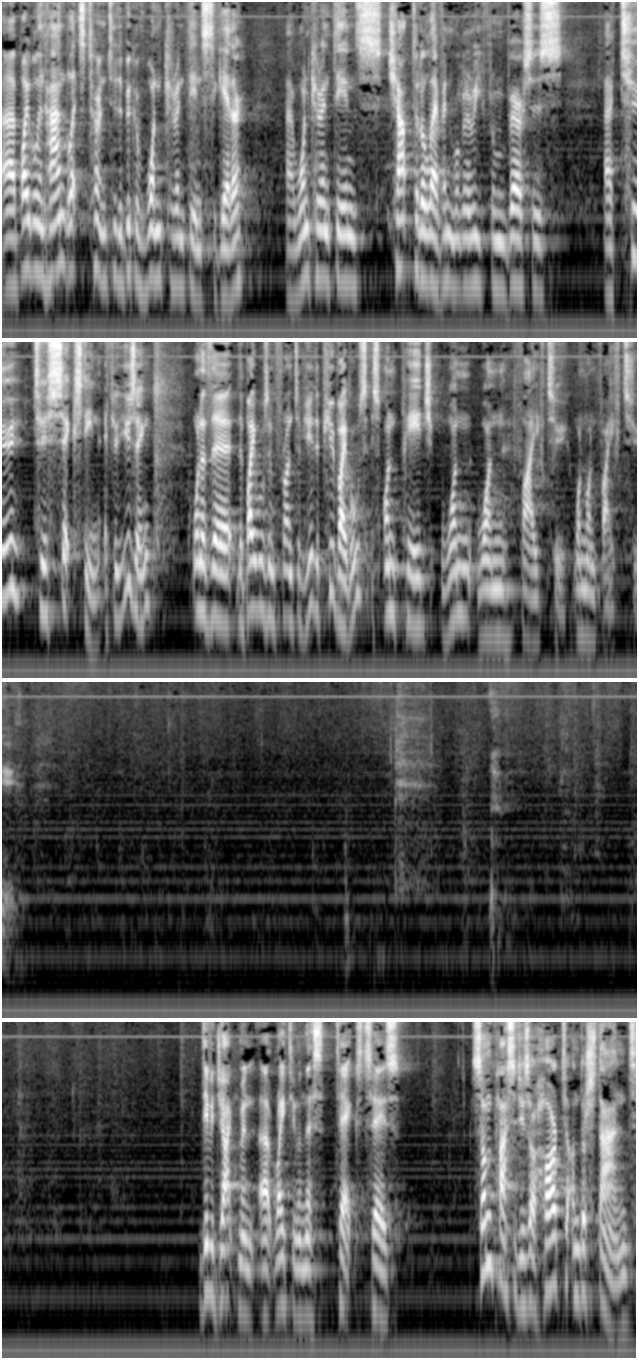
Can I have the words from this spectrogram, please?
Uh, Bible in hand, let's turn to the book of 1 Corinthians together. Uh, 1 Corinthians chapter 11, we're going to read from verses uh, 2 to 16. If you're using one of the, the Bibles in front of you, the Pew Bibles, it's on page 1152. 1152. David Jackman, uh, writing on this text, says Some passages are hard to understand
